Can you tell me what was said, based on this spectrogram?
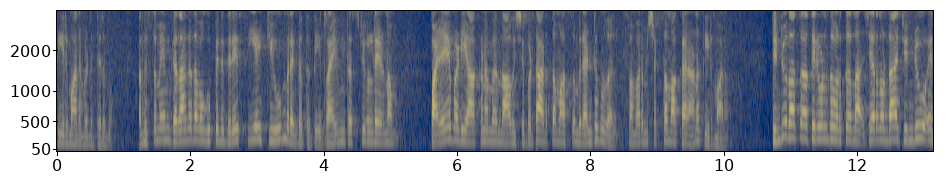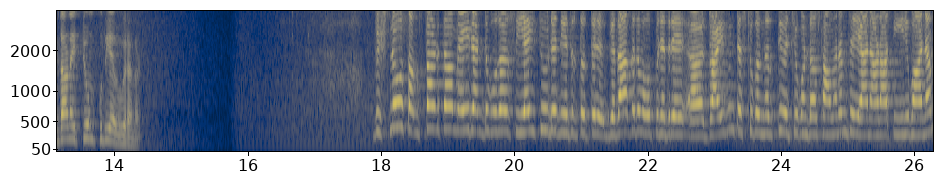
തീരുമാനമെടുത്തിരുന്നു. അതേസമയം ഗതാഗത വകുപ്പിനെതിരെ സി ഐ ടിയും രംഗത്തെത്തി. ഡ്രൈവിംഗ് ടെസ്റ്റുകളുടെ എണ്ണം പഴയപടിയാക്കണമെന്നാവശ്യപ്പെട്ട് അടുത്ത മാസം രണ്ട് മുതൽ സമരം ശക്തമാക്കാനാണ് തീരുമാനം. ടിൻഡു ദാസ് തിരുവനന്തപുരത്ത് ചേർന്നുണ്ട് ടിൻഡു എന്താണ് ഏറ്റവും പുതിയ വിവരങ്ങൾ? വിഷ്ണു സംസ്ഥാനത്ത് മെയ് രണ്ട് മുതൽ സി ഐ ടുവിന്റെ നേതൃത്വത്തിൽ ഗതാഗത വകുപ്പിനെതിരെ ഡ്രൈവിംഗ് ടെസ്റ്റുകൾ നിർത്തിവെച്ചുകൊണ്ട് സമരം ചെയ്യാനാണ് ആ തീരുമാനം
